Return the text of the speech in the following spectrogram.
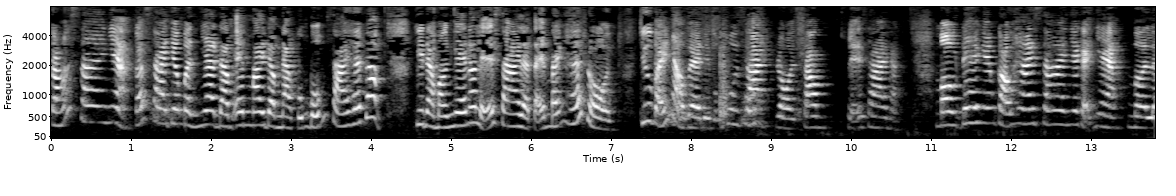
có size nha, có size cho mình nha, đầm em may đầm nào cũng bốn size hết á. Khi nào mà nghe nó lẻ size là tại em bán hết rồi. Chứ váy nào về thì cũng full size rồi xong lẻ size nè. Màu đen em còn hai size nha cả nhà ml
